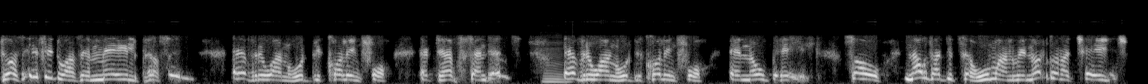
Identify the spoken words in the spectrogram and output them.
Because if it was a male person, everyone would be calling for a death sentence. Everyone would be calling for a no bail. So now that it's a woman, we're not going to change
